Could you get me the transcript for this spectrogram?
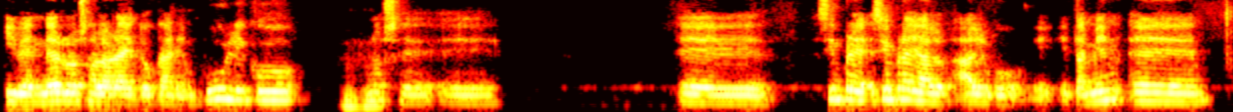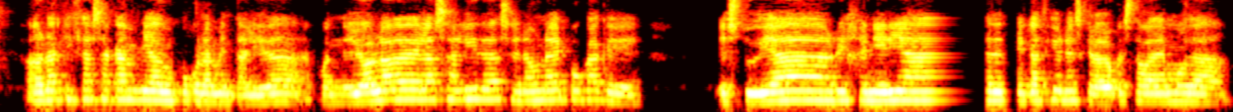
y venderlos a la hora de tocar en público. No sé. Eh, eh, siempre, siempre hay algo. Y, también ahora quizás ha cambiado un poco la mentalidad. Cuando yo hablaba de las salidas, era una época que estudiar ingeniería de comunicaciones, que era lo que estaba de moda,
